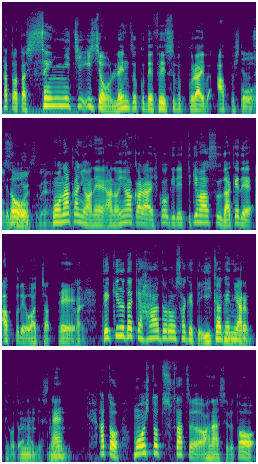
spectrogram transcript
あと私1000日以上連続で Facebook ライブアップしてるんですけどね。もう中にはねあの今から飛行機で行ってきますだけでアップで終わっちゃって、はい。できるだけハードルを下げていい加減にやるってことが大事ですね。うんうんあともう一つ二つお話しすると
